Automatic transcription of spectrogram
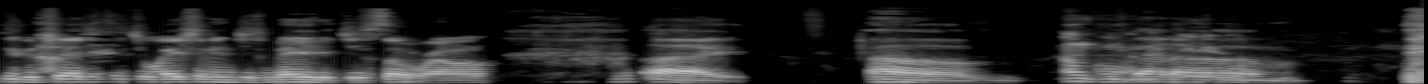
Took a tragic situation and just made it just so wrong. All right. Um, I'm going. Got, um,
